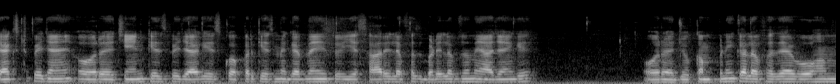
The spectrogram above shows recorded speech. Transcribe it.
टेक्स्ट पे जाएँ और चेन केस पे जाके इसको अपर केस में कर दें तो ये सारे लफ्ज़ बड़े लफ्ज़ों में आ जाएँगे। और जो कंपनी का लफ्ज़ है, वो हम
